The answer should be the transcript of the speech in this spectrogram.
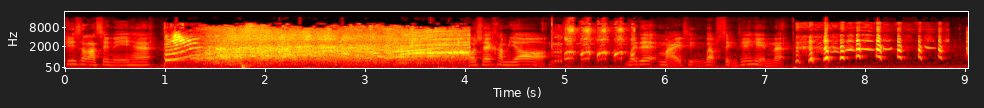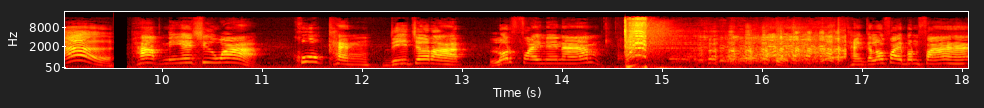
พี่สราชินีฮะเขาใช้คำย่อ ไม่ได้หมายถึงแบบสิ่งที่เห็นน่ะเออภาพนี้ให้ชื่อว่า คู่แข่งดีเจอราดรถไฟในน้ำแข่งกับรถไฟบนฟ้าฮะ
